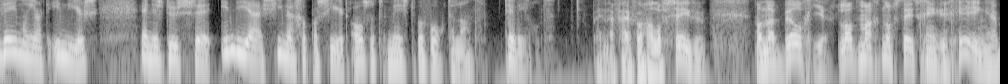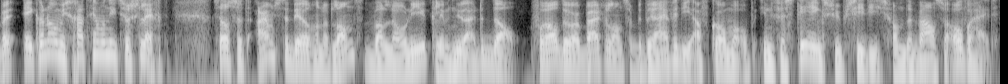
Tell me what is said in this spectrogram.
1,2 miljard Indiërs... en is dus eh, India China gepasseerd als het meest bevolkte land ter wereld. Bijna vijf voor half zeven. Dan naar België. Het land mag nog steeds geen regering hebben. Economisch gaat helemaal niet zo slecht. Zelfs het armste deel van het land, Wallonië, klimt nu uit het dal. Vooral door buitenlandse bedrijven die afkomen op investeringssubsidies van de Waalse overheid.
